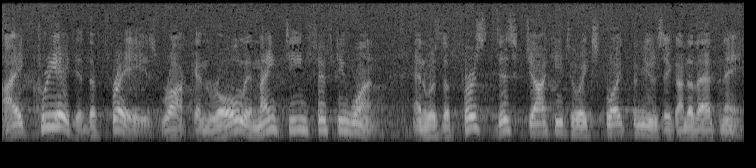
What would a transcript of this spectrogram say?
I created the phrase rock and roll in 1951 and was the first disc jockey to exploit the music under that name.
